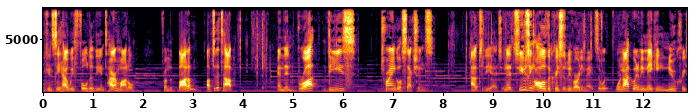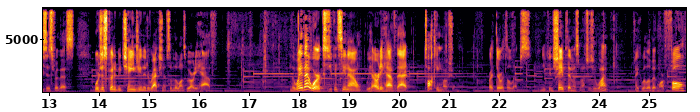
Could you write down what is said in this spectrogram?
You can see how we folded the entire model from the bottom up to the top, and then brought these triangle sections out to the edge. And it's using all of the creases we've already made. So we're, we're not going to be making new creases for this. We're just going to be changing the direction of some of the ones we already have. And the way that works, as you can see now, we already have that talking motion right there with the lips. You can shape them as much as you want, make them a little bit more full.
